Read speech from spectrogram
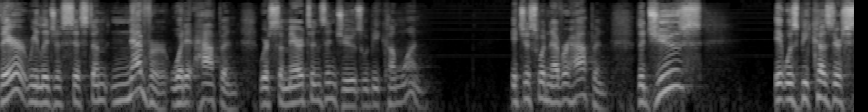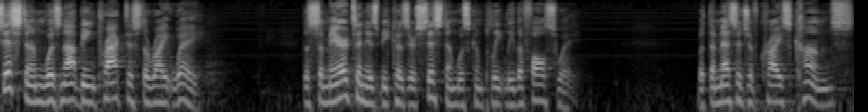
their religious system, never would it happen where Samaritans and Jews would become one. It just would never happen. The Jews, it was because their system was not being practiced the right way. The Samaritan is because their system was completely the false way. But the message of Christ comes,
